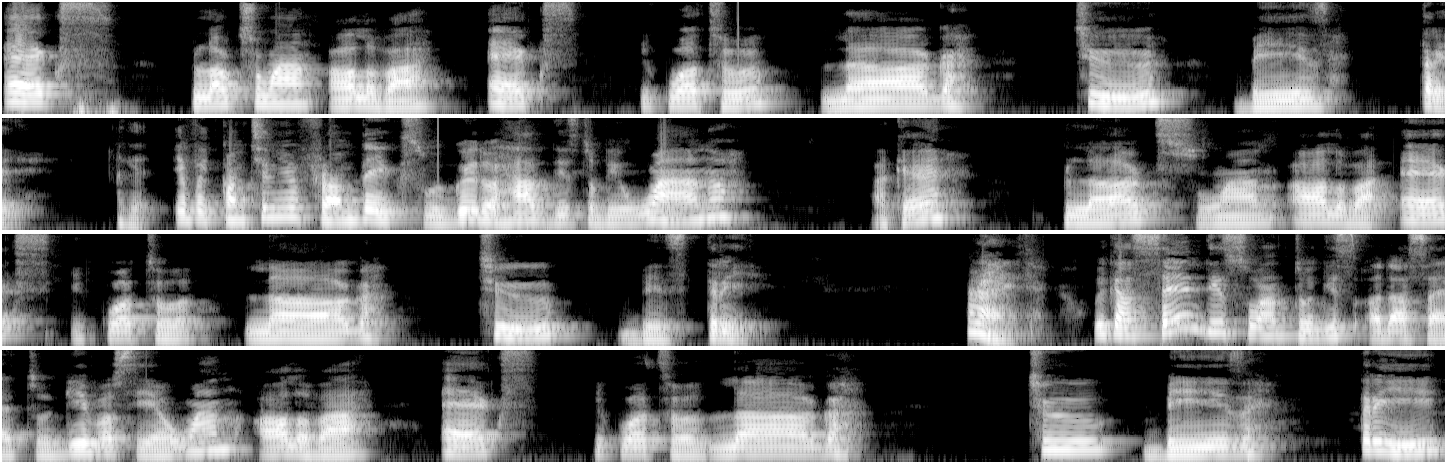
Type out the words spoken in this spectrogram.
x plus 1 all over x equal to log 2 base 3. Okay, if we continue from this, we're going to have this to be 1, okay, plus 1 all over x equal to log 2 base 3. All right, we can send this one to this other side to give us here 1 all over x equal to log 2 base 3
